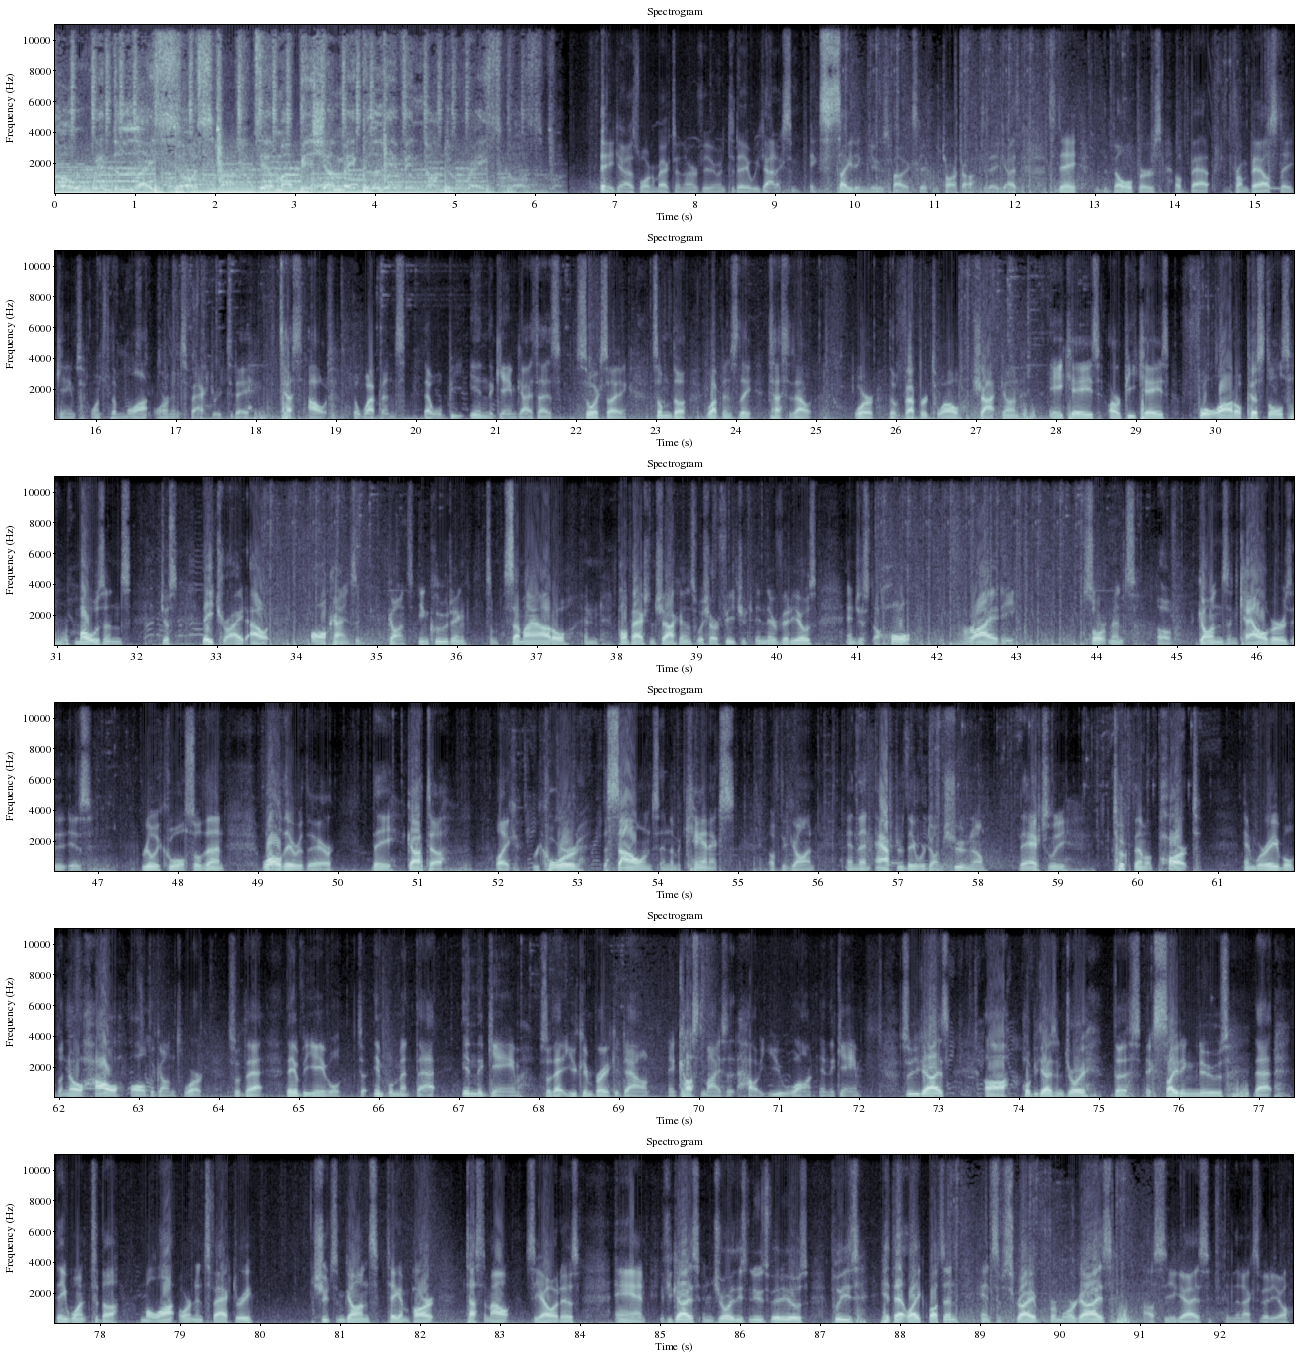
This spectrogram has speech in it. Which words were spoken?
when the lights. Tell my bitch I make a living on the race course. Hey guys, welcome back to another video, and today we got some exciting news about Escape from Tarkov today, guys. Today, the developers of Bat from Battlestate Games went to the Molot Ordnance Factory today to test out the weapons that will be in the game, guys. That is so exciting. Some of the weapons they tested out were the Vepr 12 shotgun, AKs, RPKs, full auto pistols, Mosins. Just, they tried out all kinds of guns, including some semi-auto and pump-action shotguns, which are featured in their videos, and just a whole variety assortments of guns and calibers. It is really cool. So then, while they were there, they got to like record the sounds and the mechanics of the gun, and then after they were done shooting them, they actually took them apart and were able to know how all the guns work so that they'll be able to implement that in the game so that you can break it down and customize it how you want in the game. So you guys, uh, hope you guys enjoy this exciting news that they went to the Molot Ordnance Factory, shoot some guns, take them apart, test them out, see how it is. And if you guys enjoy these news videos, please hit that like button and subscribe for more guys. I'll see you guys in the next video.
